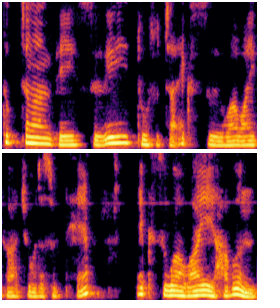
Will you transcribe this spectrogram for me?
특정한 베이스의 두 숫자 x와 y가 주어졌을 때 x와 y의 합은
